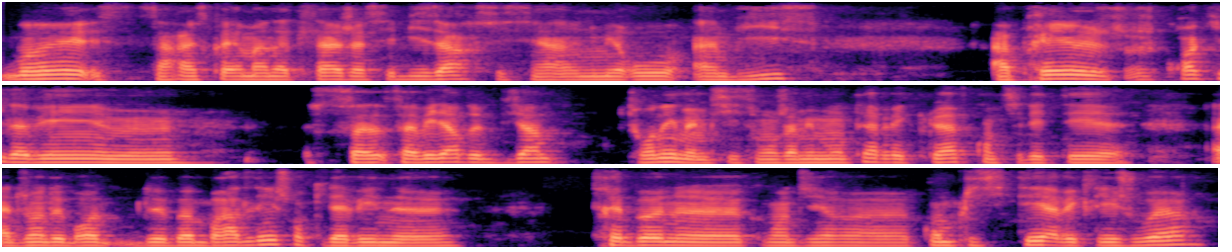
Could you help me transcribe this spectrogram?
ouais, ça reste quand même un attelage assez bizarre si c'est un numéro 1 bis. Après, je, crois qu'il avait. Ça, ça, avait l'air de bien tourner, même s'ils sont jamais montés avec le Havre quand il était adjoint de, Bob Bradley. Je crois qu'il avait une euh, très bonne euh, comment dire euh, complicité avec les joueurs.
